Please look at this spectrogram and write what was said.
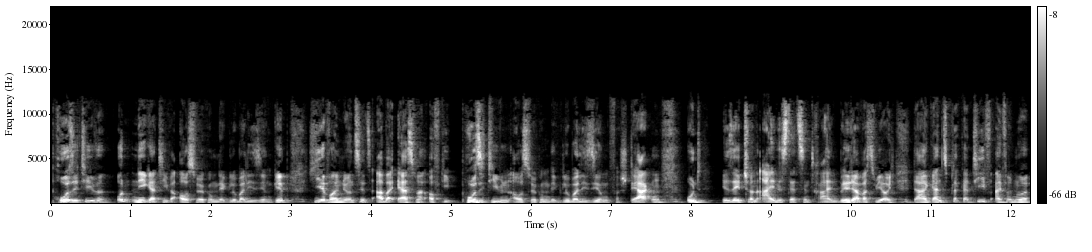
positive und negative Auswirkungen der Globalisierung gibt. Hier wollen wir uns jetzt aber erstmal auf die positiven Auswirkungen der Globalisierung verstärken und ihr seht schon eines der zentralen Bilder, was wir euch da ganz plakativ einfach nur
